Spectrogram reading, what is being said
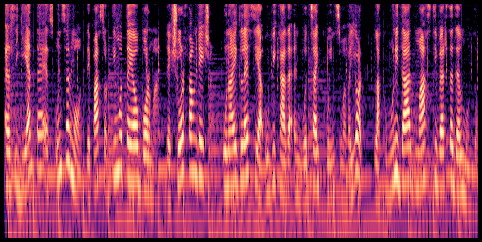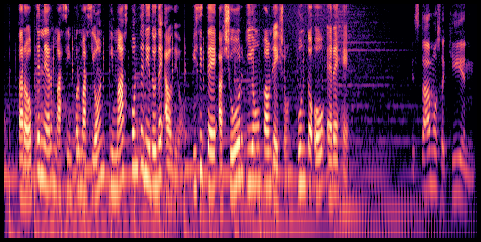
El siguiente es un sermón de Pastor Timoteo Borman de Shore Foundation, una iglesia ubicada en Woodside, Queens, Nueva York, la comunidad más diversa del mundo. Para obtener más información y más contenido de audio, visite ashore-foundation.org. Estamos aquí en,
